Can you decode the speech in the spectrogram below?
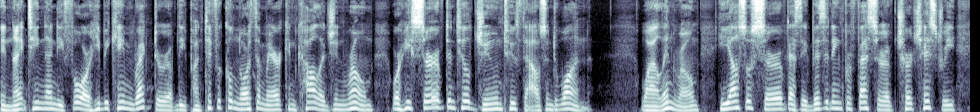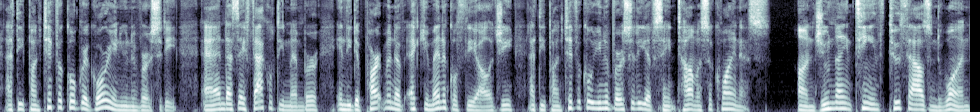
In 1994, he became rector of the Pontifical North American College in Rome, where he served until June 2001. While in Rome, he also served as a visiting professor of church history at the Pontifical Gregorian University and as a faculty member in the Department of Ecumenical Theology at the Pontifical University of St. Thomas Aquinas. On June 19, 2001,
